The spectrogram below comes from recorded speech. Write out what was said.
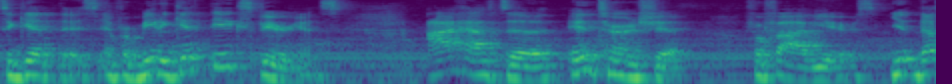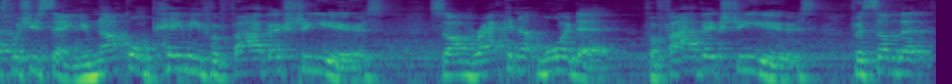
to get this. And for me to get the experience, I have to internship for five years. You- That's what you're saying. You're not going to pay me for five extra years. So I'm racking up more debt for five extra years for some that,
